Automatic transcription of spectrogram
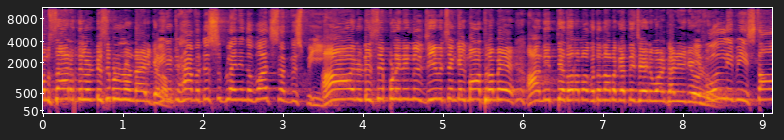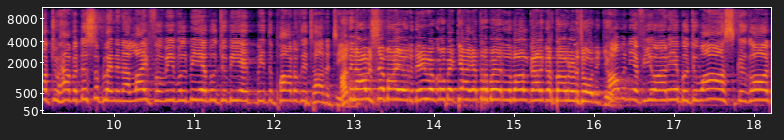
സംസാരത്തിൽ ഒരു ഡിസിപ്ലിൻ We ഉണ്ടായിരിക്കണം need to have a discipline in the words that we speak. ആ ഒരു ഡിസിപ്ലിനിൽ ജീവിച്ചെങ്കിൽ മാത്രമേ ആ നിത്യ തുറമുഖത്ത് നമുക്ക് എത്തിച്ചേരുവാൻ If കഴിയുകയുള്ളൂ only we start to have a discipline in our life, we will be able to be a, be the part of the eternity. അതിനാവശ്യമായ ഒരു ദൈവകൃപയ്ക്കായി എത്ര പേർ ഇത് പകൽക്കാല കർത്താവിനോട് ചോദിക്കും How many of you are able to ask God,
